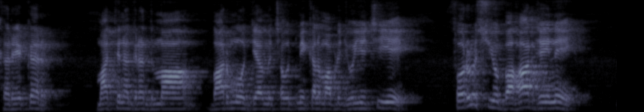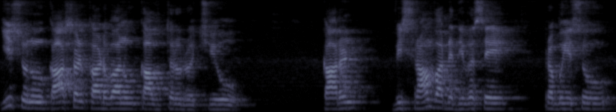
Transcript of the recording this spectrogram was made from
ખરેખર, માથેના ગ્રંથમાં બારમો અધ્યાયમાં ચૌદમી કલમ આપણે જોઈએ છીએ ફરોશીઓ બહાર જઈને ઈસુનું કાસળ કાઢવાનું કાવતર રચ્યું. કારણ વિશ્રામવારને દિવસે પ્રભુ ઈસુ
